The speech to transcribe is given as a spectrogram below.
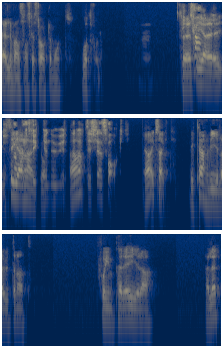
elvan som ska starta mot Watford. Så Vi jag kan ser, vila ser några stycken nu utan Ja. att det känns svagt. Ja, exakt. Vi kan vila utan att få in Pereira. Eller?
